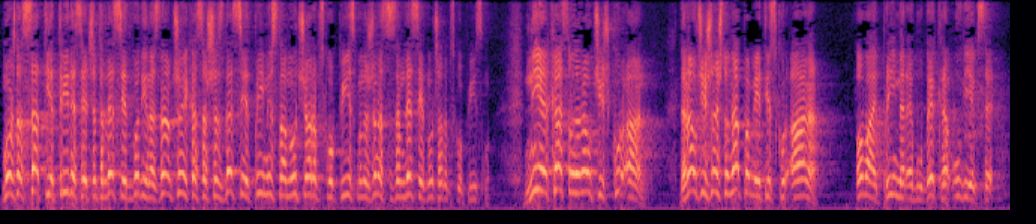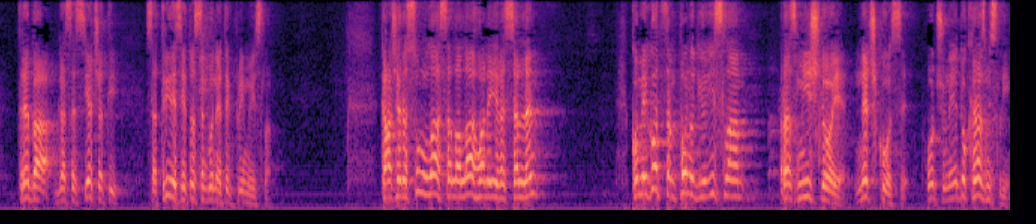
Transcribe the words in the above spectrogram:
Možda sad ti je 30-40 godina, znam čovjeka sa 60 primi islam naučio arapsko pismo, na žena sa 70 nauči arapsko pismo. Nije kasno da naučiš Kur'an, da naučiš nešto na pameti iz Kur'ana. Ovaj primjer Ebu Bekra uvijek se treba ga se sjećati sa 38 godina tek primio islam. Kaže Rasulullah sallallahu alaihi ve sellem, kome god sam ponudio islam, razmišljao je, nečko se, hoću ne, dok razmislim,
